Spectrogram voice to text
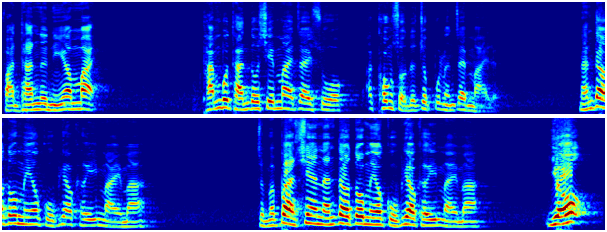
反弹的你要卖，谈不谈都先卖再说啊，空手的就不能再买了，难道都没有股票可以买吗？怎么办？现在难道都没有股票可以买吗？有，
